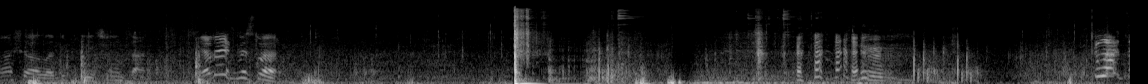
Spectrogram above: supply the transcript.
ما شاء الله بك يسون ثاني بسلة طلعت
